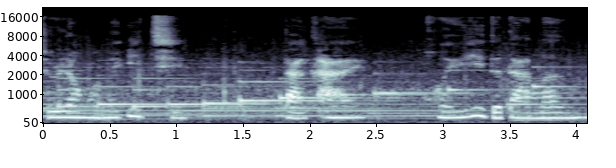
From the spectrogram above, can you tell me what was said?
就让我们一起打开回忆的大门。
